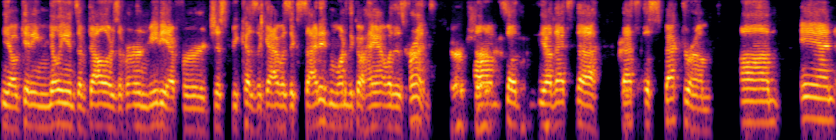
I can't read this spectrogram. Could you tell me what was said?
You know, getting millions of dollars of earned media for just because the guy was excited and wanted to go hang out with his friends. Sure, sure. Um, so you know that's the that's the spectrum. Um, and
